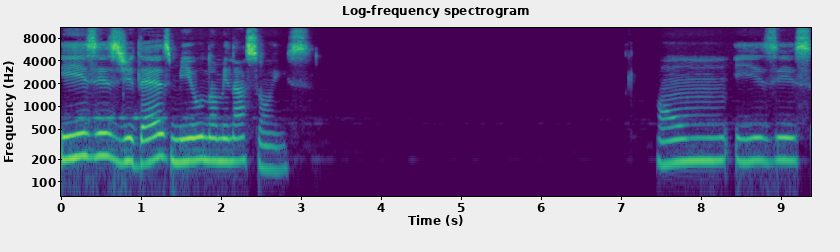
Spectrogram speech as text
Isis de dez mil nominações. Om Isis,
